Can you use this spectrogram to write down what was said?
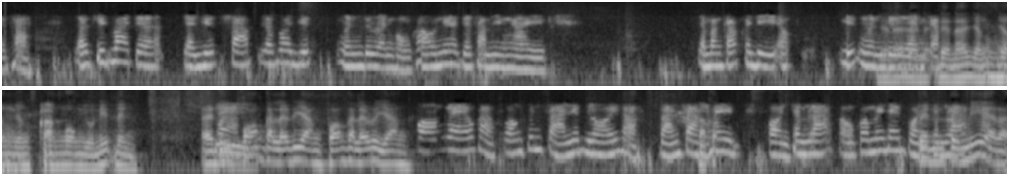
อะค่ะ แล้วคิดว่าจะจะยึดทรัพย์ แล้วก็ยึดเงินเดือนของเขาเนี่ยจะทำยังไง จะบังคับคดีเอายึดเงินเดี๋ยวเดือนนะกับเดี๋ยวนะยังยังยังครับ ยังงงอยู่นิดหนึ่งไอ้นี่ค่ะฟ้องกันแล้วหรือยังฟ้องกันแล้วหรือยัง ฟ้องแล้วค่ะ ฟ้องขึ้นศาลเรียบร้อยค่ะศาลสั่งครับ ให้ผ่อนชำระเขาก็ไม่ได้ผ่อนเป็นชำเป็นระหนี้อะไร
